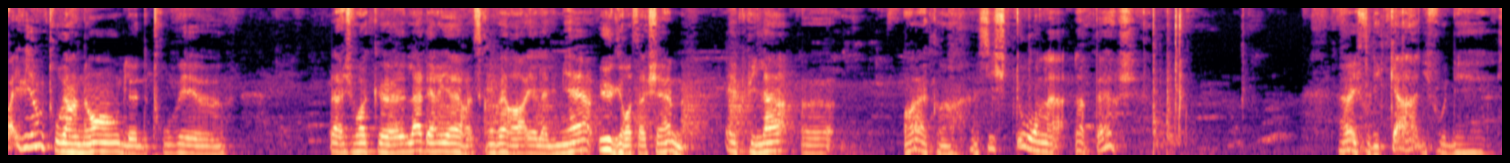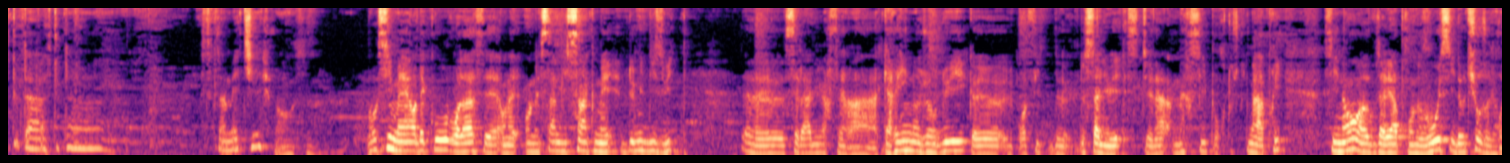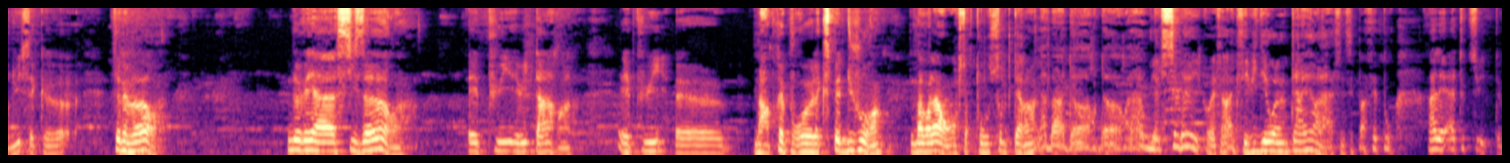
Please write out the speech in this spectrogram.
pas évident de trouver un angle, de trouver... euh, Là, je vois que là derrière, ce qu'on verra, il y a la lumière, Ugre Sachem. Et puis là, euh, ouais quoi. Si je tourne la, perche, il faut des cadres, il faut des. C'est tout un, c'est tout un, tout un métier, je pense. Aussi, mais on découvre là, c'est, on est, on est samedi 5 mai 2018. Euh, c'est l'anniversaire à Karine aujourd'hui que je profite de, saluer. Es là, merci pour tout ce que tu m'as appris. Sinon, euh, vous allez apprendre vous aussi d'autres choses aujourd'hui. C'est que c'est 9h. Levé à 6h. Et puis 8h. Et puis, euh, bah après pour l'expert du jour. Hein. Bah voilà, on se retrouve sur le terrain là-bas, dehors, dehors, là où il y a le soleil. Quoi. Avec ces vidéos à l'intérieur, là, c'est pas fait pour. Allez, à tout de suite.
